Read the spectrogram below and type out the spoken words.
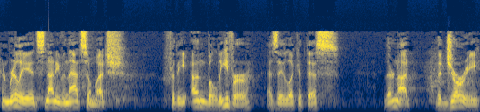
And really, it's not even that so much. For the unbeliever, as they look at this, they're not the jury.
